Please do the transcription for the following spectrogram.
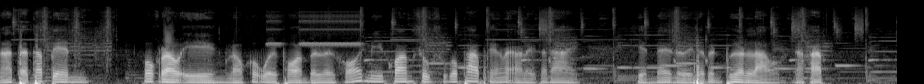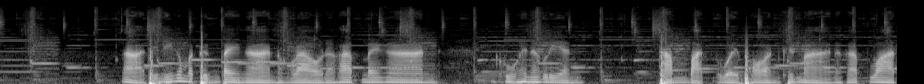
นะแต่ถ้าเป็น พวกเราเองเราก็อวยพรไปเลยขอให้มีความสุขสุขภาพแข็งแรงอะไรก็ได้ เขียนได้เลยถ้าเป็นเพื่อนเรานะครับอ่าทีนี้ก็มาถึงใบงานของเรานะครับใบงานครูให้นักเรียนทำบัตรอวยพรขึ้นมานะครับ วาด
